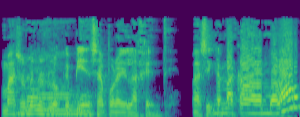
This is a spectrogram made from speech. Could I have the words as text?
más o menos lo que piensa por ahí la gente, no me básicamente. acaba de molar.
